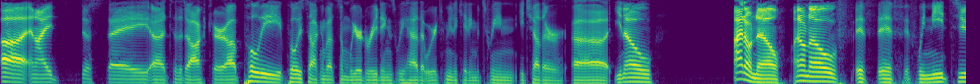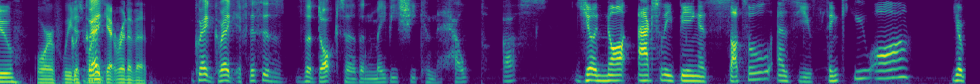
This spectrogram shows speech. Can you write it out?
Uh, and I just say uh, to the doctor, uh, Pulley, Pulley's talking about some weird readings we had that we were communicating between each other. Uh, you know, I don't know. I don't know if if if, if we need to or if we Gre- just want to get rid of it. Greg, Greg, if this is the doctor, then maybe she can help us. You're not actually being as subtle as you think you are. You're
